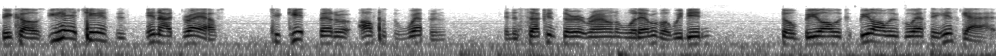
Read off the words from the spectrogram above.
because you had chances in our drafts to get better offensive weapons in the second, third round, or whatever, but we didn't. So Bill always, Bill always go after his guys.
